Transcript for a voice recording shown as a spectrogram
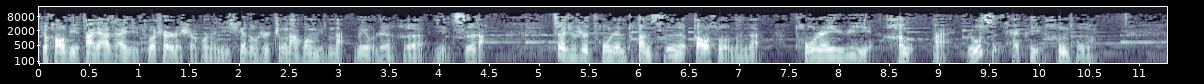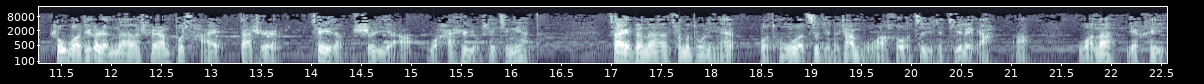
就好比大家在一起做事儿的时候呢，一切都是正大光明的，没有任何隐私的。这就是同人彖辞告诉我们的：同人于也亨，哎，如此才可以亨通啊。说我这个人呢，虽然不才，但是这等事业啊，我还是有些经验的。再一个呢，这么多年，我通过自己的占卜啊和我自己的积累啊啊，我呢也可以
